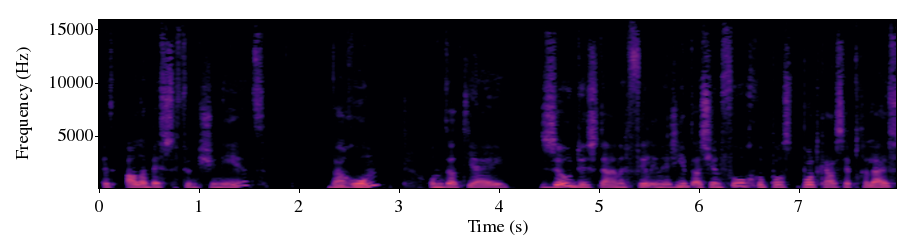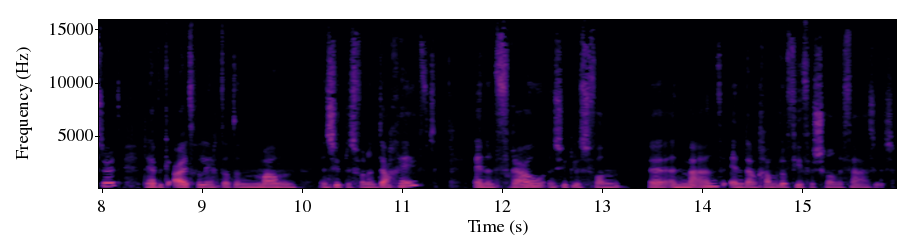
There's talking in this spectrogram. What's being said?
het allerbeste functioneert. Waarom? Omdat jij zo dusdanig veel energie hebt. Als je een vorige podcast hebt geluisterd, daar heb ik uitgelegd dat een man een cyclus van een dag heeft en een vrouw een cyclus van uh, een maand. En dan gaan we door vier verschillende fases.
